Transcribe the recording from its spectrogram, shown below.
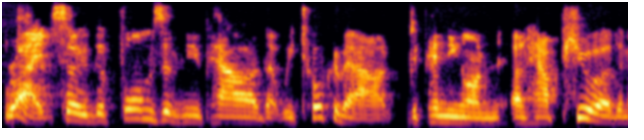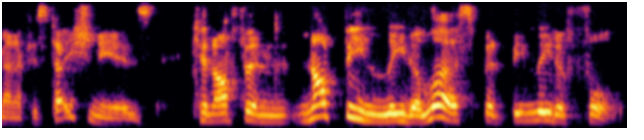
Right. So the forms of new power that we talk about, depending on, on how pure the manifestation is, can often not be leaderless, but be leaderful.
